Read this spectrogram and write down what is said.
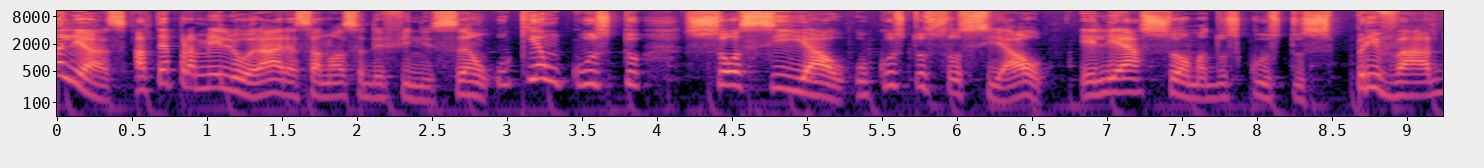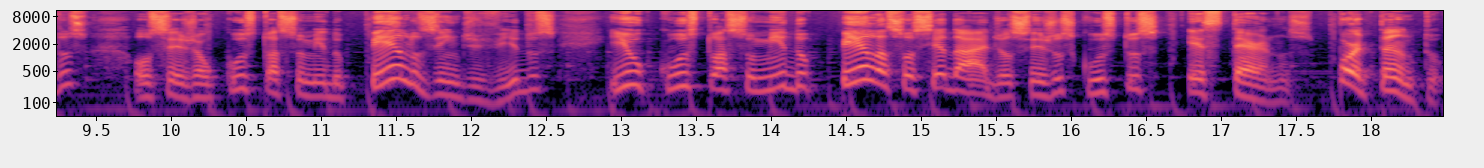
Aliás, até para melhorar essa nossa definição, o que é um custo social? O custo social ele é a soma dos custos privados, ou seja, o custo assumido pelos indivíduos, e o custo assumido pela sociedade, ou seja, os custos externos. Portanto,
